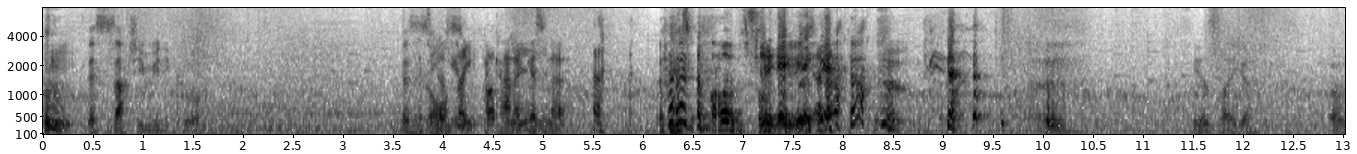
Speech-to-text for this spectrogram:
this is actually really cool. This is It's a awesome. like mechanic, PUBG. isn't it? Oh, Feels like it. Oh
